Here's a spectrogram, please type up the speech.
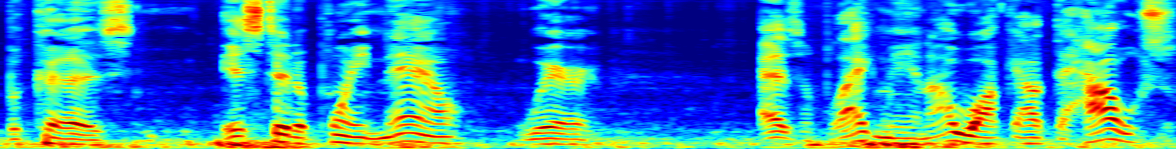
because it's to the point now where as a black man I walk out the house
